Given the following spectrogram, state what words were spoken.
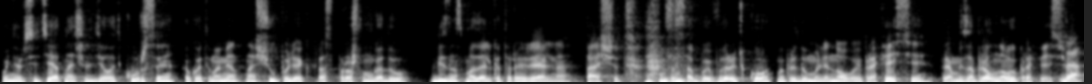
университет, начали делать курсы. В какой-то момент нащупали как раз в прошлом году бизнес-модель, которая реально тащит за собой выручку. Мы придумали новые профессии, прям изобрел новую профессию. Да.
